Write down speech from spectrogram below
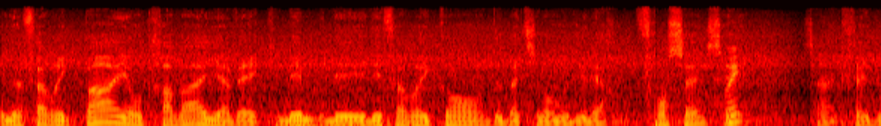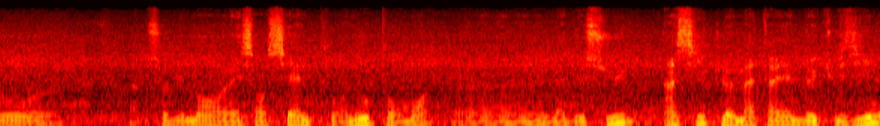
on ne fabrique pas et on travaille avec les, les- les fabricants de bâtiments modulaires français. C'est Oui. c'est un credo euh, absolument essentiel pour nous, pour moi, euh, là-dessus, ainsi que le matériel de cuisine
